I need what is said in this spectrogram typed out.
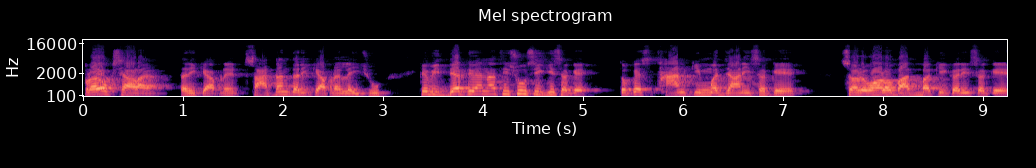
પ્રયોગશાળા તરીકે આપણે, સાધન તરીકે આપણે લઈશું કે વિદ્યાર્થીઓ એનાથી શું શીખી શકે? તો કે સ્થાન કિંમત જાણી શકે, સરવાળો બાદબાકી કરી શકે,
